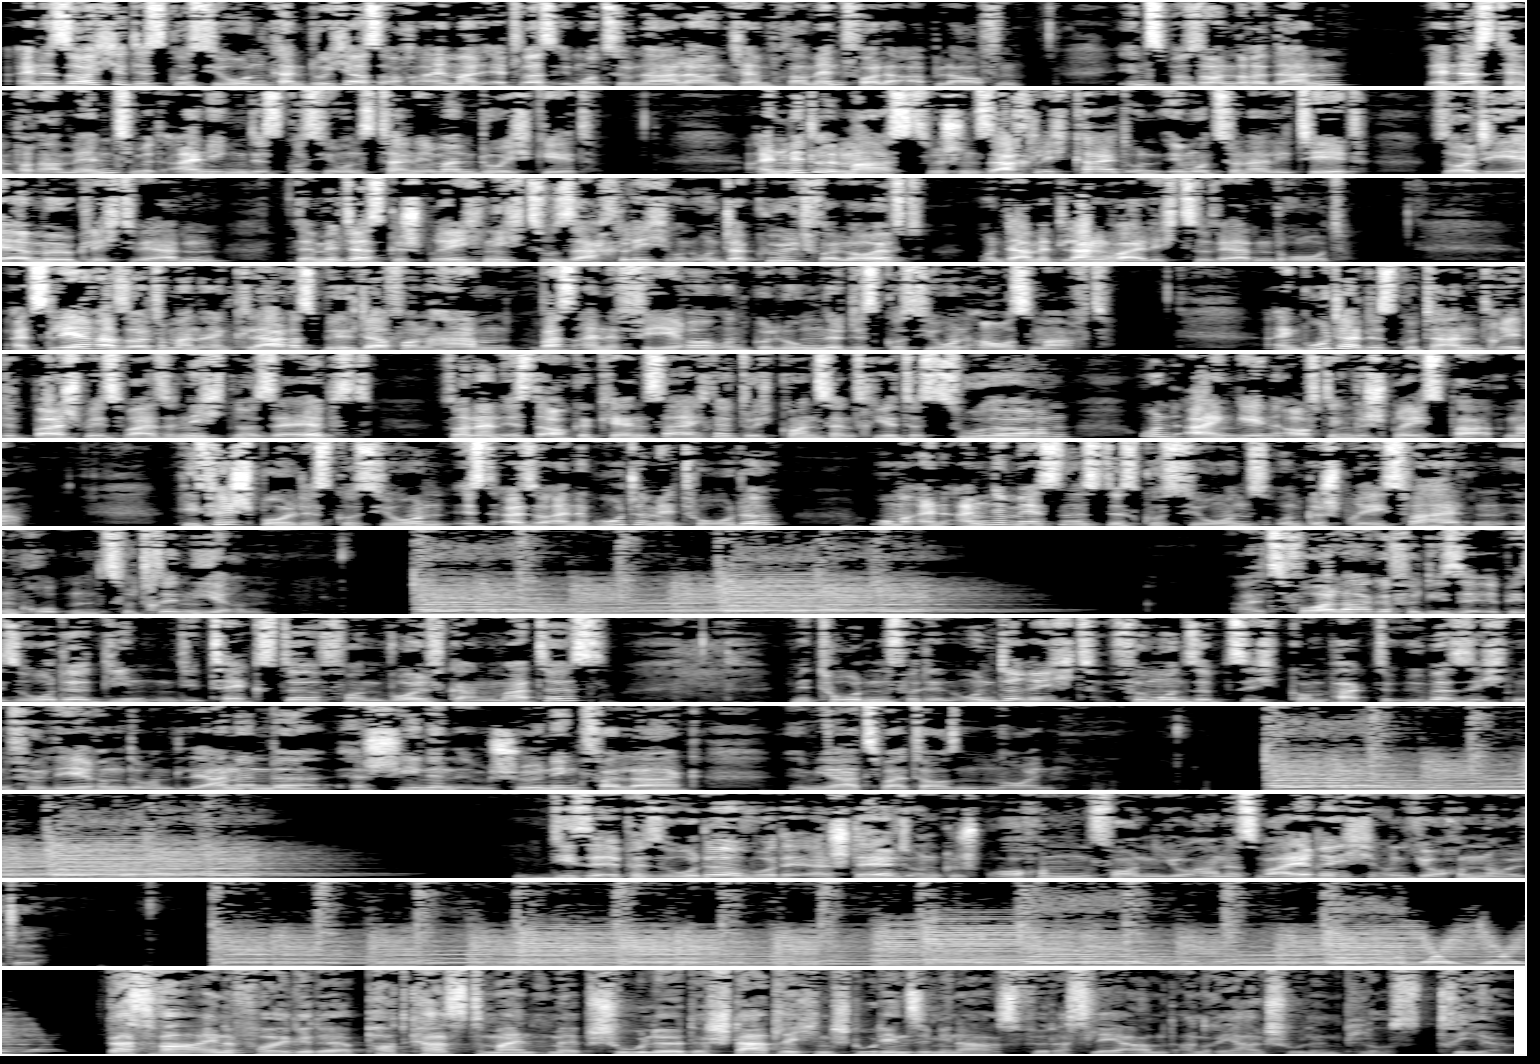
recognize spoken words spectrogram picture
Eine solche Diskussion kann durchaus auch einmal etwas emotionaler und temperamentvoller ablaufen, insbesondere dann, wenn das Temperament mit einigen Diskussionsteilnehmern durchgeht. Ein Mittelmaß zwischen Sachlichkeit und Emotionalität sollte hier ermöglicht werden, damit das Gespräch nicht zu sachlich und unterkühlt verläuft und damit langweilig zu werden droht. Als Lehrer sollte man ein klares Bild davon haben, was eine faire und gelungene Diskussion ausmacht. Ein guter Diskutant redet beispielsweise nicht nur selbst, sondern ist auch gekennzeichnet durch konzentriertes Zuhören und Eingehen auf den Gesprächspartner. Die Fishbowl-Diskussion ist also eine gute Methode, um ein angemessenes Diskussions- und Gesprächsverhalten in Gruppen zu trainieren. Als Vorlage für diese Episode dienten die Texte von Wolfgang Mattes, Methoden für den Unterricht, 75 kompakte Übersichten für Lehrende und Lernende, erschienen im Schöning Verlag im Jahr 2009. Diese Episode wurde erstellt und gesprochen von Johannes Weyrich und Jochen Nolte. Das war eine Folge der Podcast Mindmap Schule des staatlichen Studienseminars für das Lehramt an Realschulen plus Trier.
